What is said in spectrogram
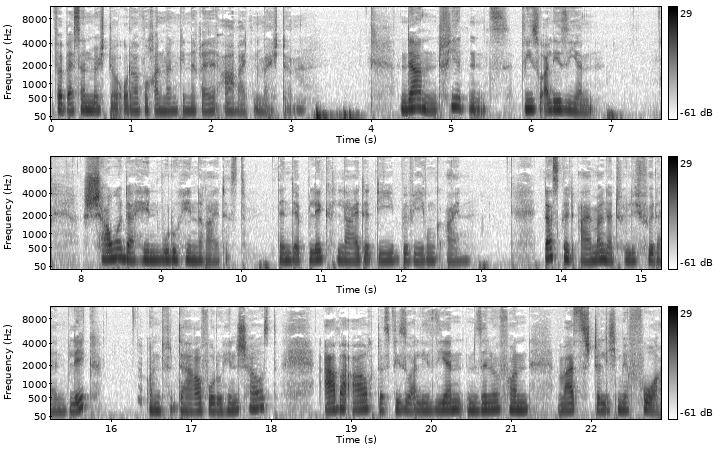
verbessern möchte oder woran man generell arbeiten möchte. Dann viertens, visualisieren. Schaue dahin, wo du hinreitest, denn der Blick leitet die Bewegung ein. Das gilt einmal natürlich für deinen Blick und darauf, wo du hinschaust, aber auch das Visualisieren im Sinne von, was stelle ich mir vor?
